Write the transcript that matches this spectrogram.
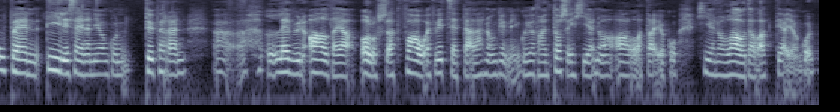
upean tiiliseinän jonkun typerän äh, levyn alta ja ollut sillä, että vau, että vitsi, että täällähän onkin niin kuin jotain tosi hienoa alla tai joku hieno lautalattia jonkun,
